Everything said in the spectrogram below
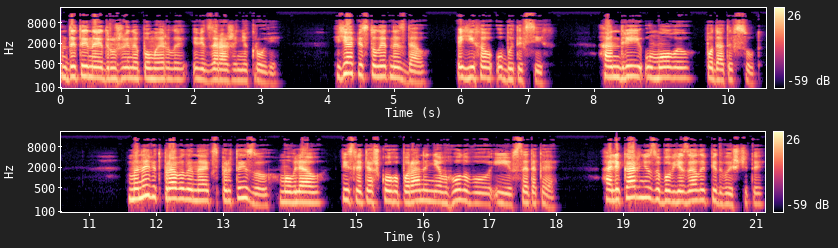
Дитина і дружина померли від зараження крові. Я пістолет не здав, їхав убити всіх. Андрій умовив подати в суд. Мене відправили на експертизу, мовляв, після тяжкого поранення в голову і все таке, а лікарню зобов'язали підвищити,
